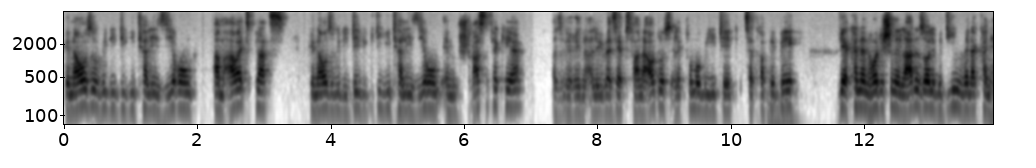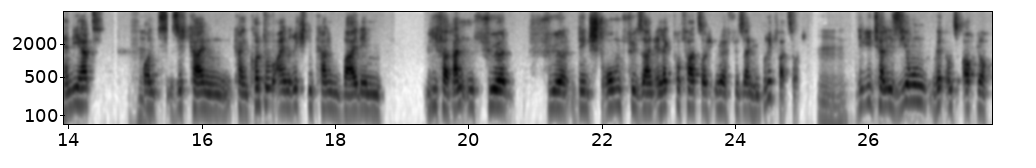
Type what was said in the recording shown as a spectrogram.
genauso wie die Digitalisierung am Arbeitsplatz, genauso wie die Digitalisierung im Straßenverkehr. Also wir reden alle über selbstfahrende Autos, Elektromobilität etc. pp. Wer kann denn heute schon eine Ladesäule bedienen, wenn er kein Handy hat hm. und sich kein, kein Konto einrichten kann bei dem Lieferanten für für den Strom für sein Elektrofahrzeug oder für sein Hybridfahrzeug. Mhm. Digitalisierung wird uns auch noch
